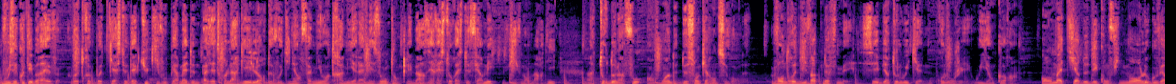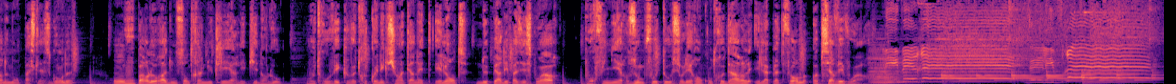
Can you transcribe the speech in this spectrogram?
Vous écoutez Brève, votre podcast d'actu qui vous permet de ne pas être largué lors de vos dîners en famille ou entre amis à la maison tant que les bars et restos restent fermés, vivement mardi, un tour de l'info en moins de 240 secondes. Vendredi 29 mai, c'est bientôt le week-end, prolongé, oui encore un. En matière de déconfinement, le gouvernement passe la seconde. On vous parlera d'une centrale nucléaire les pieds dans l'eau. Vous trouvez que votre connexion internet est lente, ne perdez pas espoir. Pour finir, zoom photo sur les rencontres d'Arles et la plateforme Observez voir.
